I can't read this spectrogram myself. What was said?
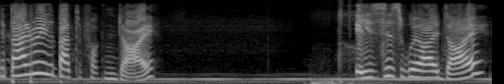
The battery is about to fucking die. Is this where I die?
